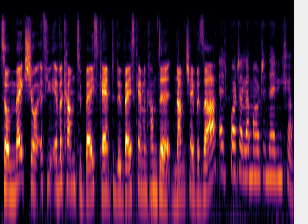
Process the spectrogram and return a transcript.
So make sure if you ever come to base camp to do base camp and come to Namche Bazaar, At Potala Mountaineering Shop.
